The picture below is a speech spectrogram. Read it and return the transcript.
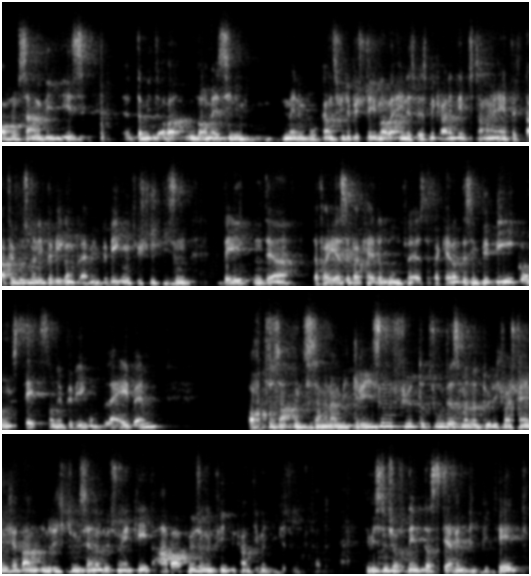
auch noch sagen will, ist, äh, damit aber nochmal, es sind in meinem Buch ganz viele beschrieben, aber eines, was mir gerade in dem Zusammenhang einfällt, dafür muss man in Bewegung bleiben, in Bewegung zwischen diesen Welten der, der Vorhersehbarkeit und Unvorhersehbarkeit. Und das in Bewegung setzen und in Bewegung bleiben, auch zusammen, im Zusammenhang mit Krisen, führt dazu, dass man natürlich wahrscheinlicher dann in Richtung seiner Lösungen geht, aber auch Lösungen finden kann, die man nie gesucht hat. Die Wissenschaft nennt das Serendipität.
